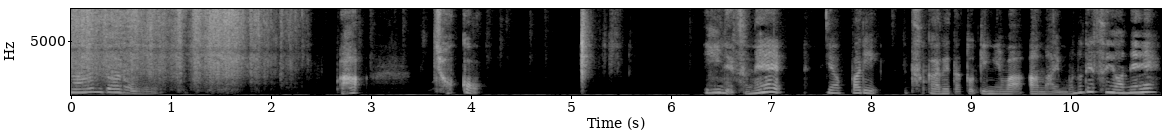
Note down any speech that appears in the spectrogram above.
なんだろう。あ、チョコ。いいですね。やっぱり疲れた時には甘いものですよね。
